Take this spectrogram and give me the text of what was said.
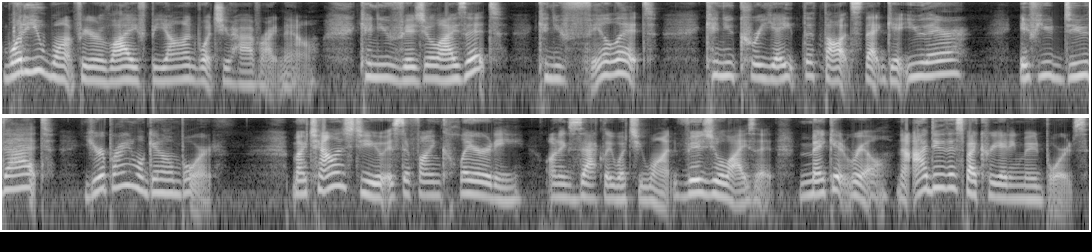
What do you want for your life beyond what you have right now? Can you visualize it? Can you feel it? Can you create the thoughts that get you there? If you do that, your brain will get on board. My challenge to you is to find clarity on exactly what you want. Visualize it, make it real. Now, I do this by creating mood boards.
